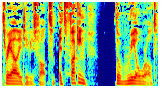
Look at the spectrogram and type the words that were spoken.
It's reality TV's fault. It's, it's fucking the real world.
